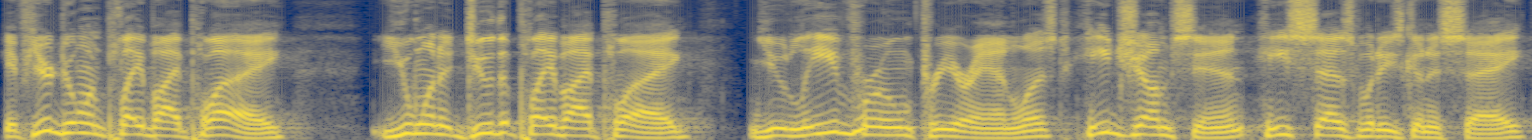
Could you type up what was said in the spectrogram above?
If you're doing play by play, you want to do the play by play you leave room for your analyst. He jumps in. He says what he's going to say.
